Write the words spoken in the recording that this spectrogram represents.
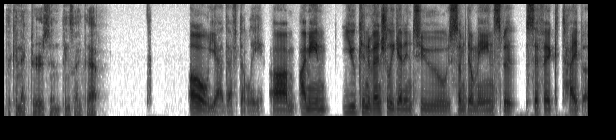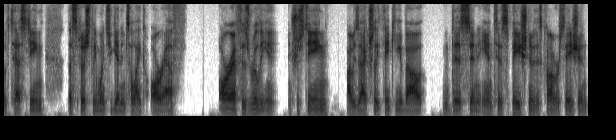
the connectors and things like that? Oh yeah definitely. Um i mean you can eventually get into some domain specific type of testing especially once you get into like rf rf is really interesting. I was actually thinking about this in anticipation of this conversation.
